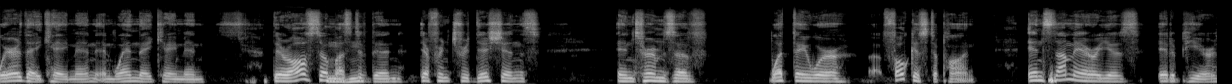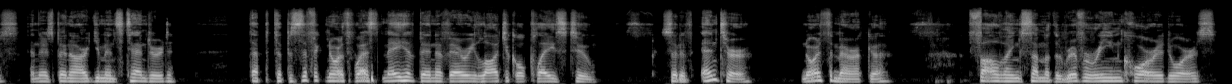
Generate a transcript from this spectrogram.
where they came in and when they came in. There also must Mhm. have been different traditions in terms of what they were uh, focused upon. In some areas, it appears, and there's been arguments tendered, that the Pacific Northwest may have been a very logical place to sort of enter North America, following some of the riverine corridors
